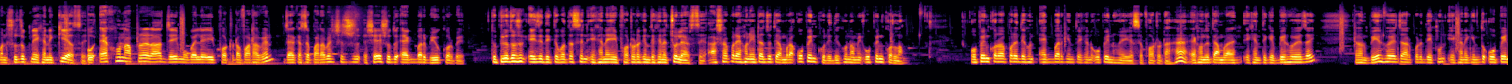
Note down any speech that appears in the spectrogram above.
মানে সুযোগ নেই এখানে কি আছে। তো এখন আপনারা যেই মোবাইলে এই ফটোটা পাঠাবেন, যার কাছে পাঠাবেন, সে সে শুধু একবার ভিউ করবে। তো প্রিয় দর্শক, এই যে দেখতে পাচ্ছেন, এখানে এই ফটোটা কিন্তু এখানে চলে আসছে। আসার পর এখন এটা যদি আমরা ওপেন করি, দেখুন আমি ওপেন করলাম। ওপেন করার পরে দেখুন একবার কিন্তু এখানে ওপেন হয়ে গেছে ফটোটা হ্যাঁ? এখন যদি আমরা এখান থেকে বের হয়ে যাই, এখন বের হয়ে যাওয়ার পরে দেখুন এখানে কিন্তু ওপেন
